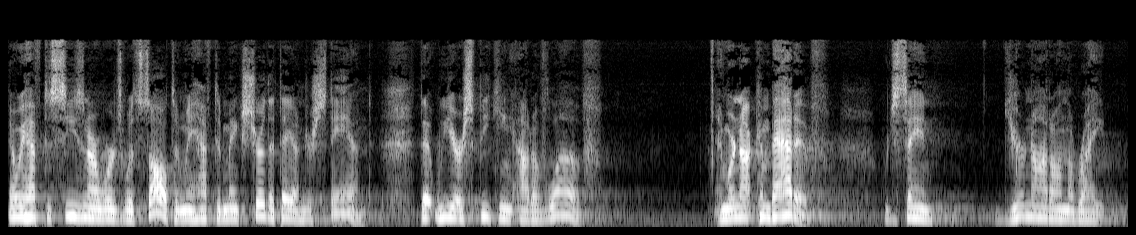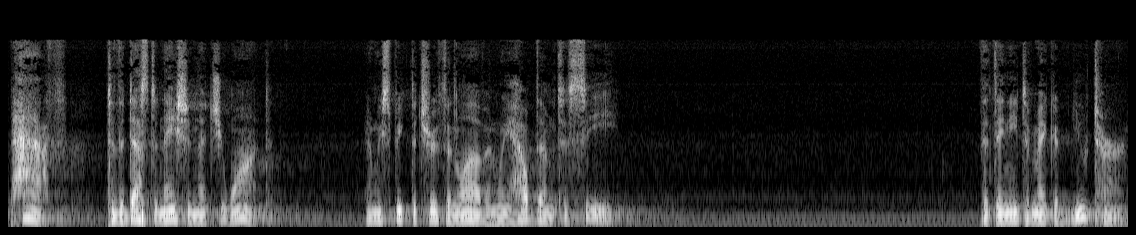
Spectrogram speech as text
Now we have to season our words with salt, and we have to make sure that they understand that we are speaking out of love. And we're not combative. We're just saying, you're not on the right path to the destination that you want. And we speak the truth in love, and we help them to see that they need to make a U turn.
